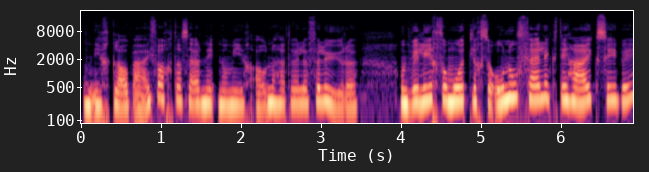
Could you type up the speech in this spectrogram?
Und ich glaube einfach, dass er nicht nur mich auch noch hat verlieren Und weil ich vermutlich so unauffällig daheim war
